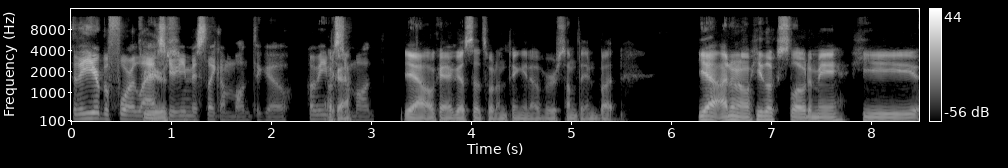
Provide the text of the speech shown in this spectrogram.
the year before last years. year. He missed like a month ago. I mean, he missed a month. Yeah, okay, I guess that's what I'm thinking of or something. But yeah, I don't know. He looked slow to me. He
